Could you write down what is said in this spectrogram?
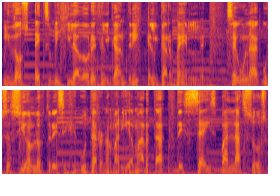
y dos ex vigiladores del country El Carmel. Según la acusación, los tres ejecutaron a María Marta de seis balazos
